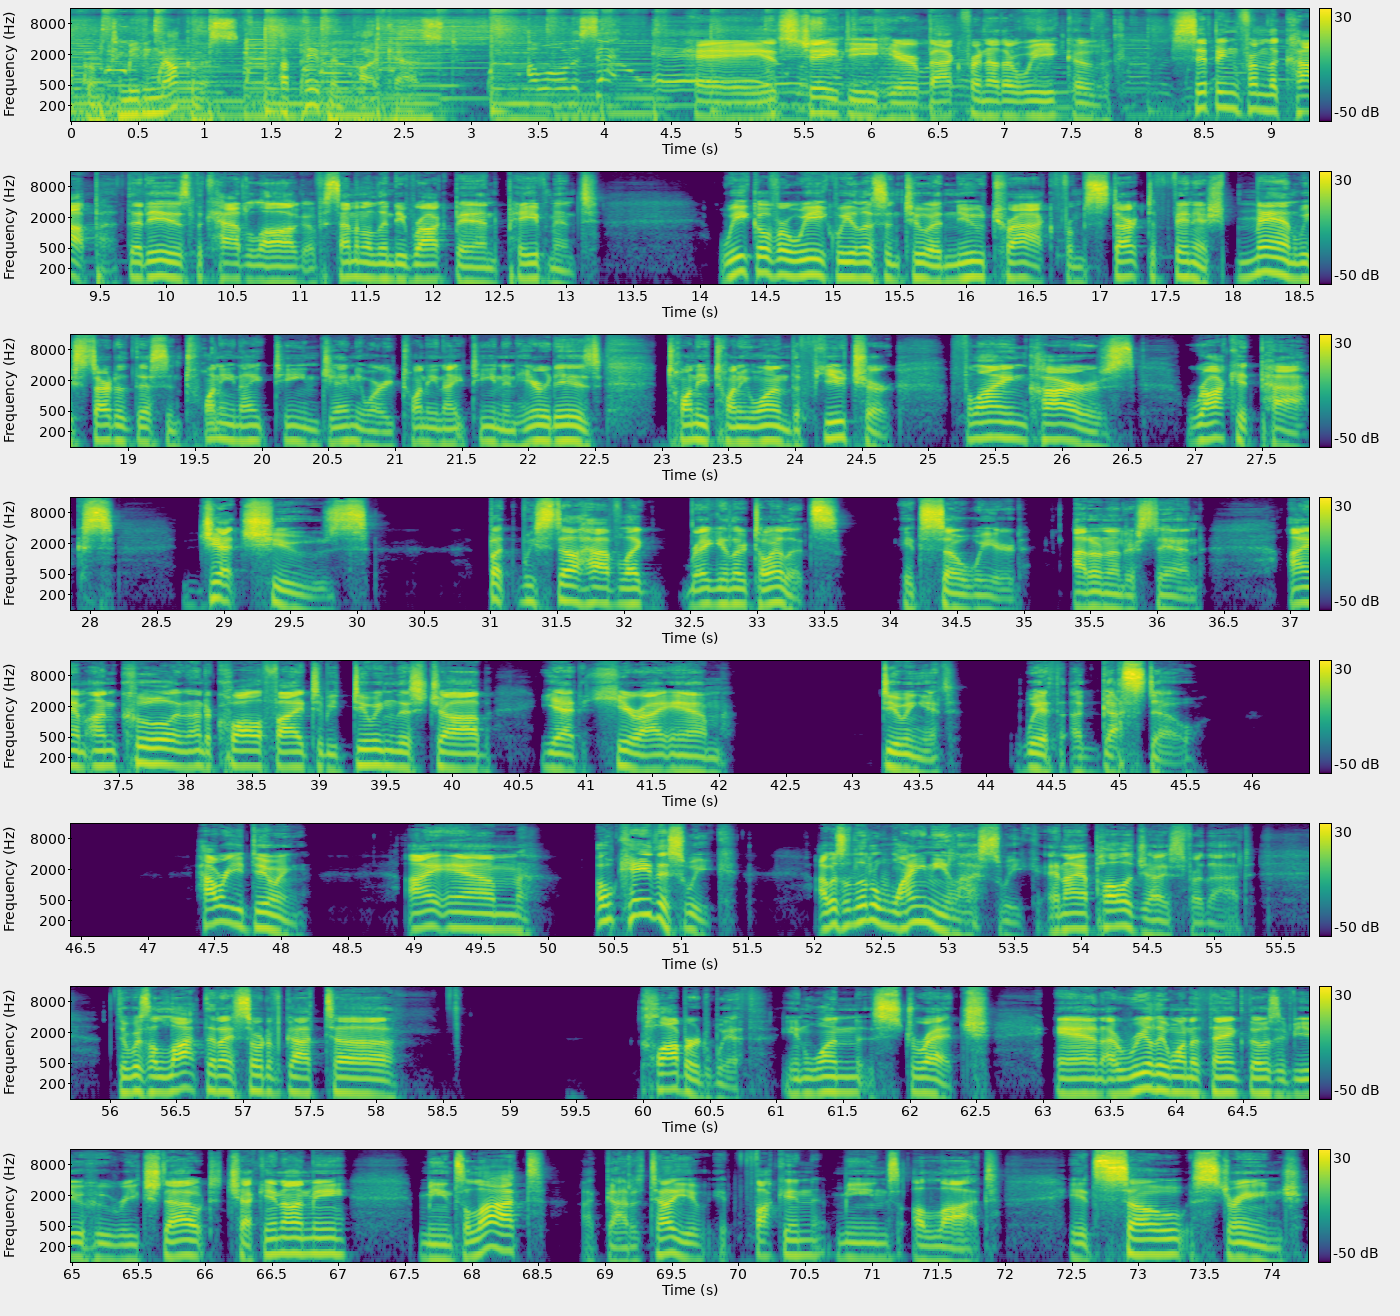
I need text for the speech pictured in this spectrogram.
welcome to Meeting Malkmus, a pavement podcast. Hey, it's JD here, back for another week of sipping from the cup that is the catalog of seminal indie rock band Pavement. Week over week, we listen to a new track from start to finish. Man, we started this in 2019, January 2019, and here it is, 2021, the future. Flying cars, rocket packs, jet shoes. But we still have like regular toilets. It's so weird. I don't understand. I am uncool and underqualified to be doing this job, yet here I am doing it with a gusto. How are you doing? I am okay this week. I was a little whiny last week, and I apologize for that. There was a lot that I sort of got uh, clobbered with in one stretch. And I really want to thank those of you who reached out check in on me. Means a lot. I got to tell you, it fucking means a lot. It's so strange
